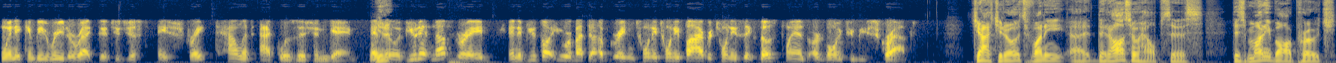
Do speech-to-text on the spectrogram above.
when it can be redirected to just a straight talent acquisition game. And You know- so if you didn't upgrade and if you thought you were about to upgrade in 2025 or 26, those plans are going to be scrapped. Josh, you know it's funny? Uh, that also helps this this Moneyball approach.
